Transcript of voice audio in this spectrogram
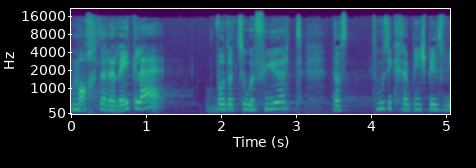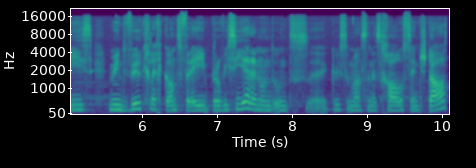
macht er eine Regel, die dazu führt, dass die Musiker beispielsweise müssen wirklich ganz frei improvisieren und, und äh, gewissermaßen ein Chaos entsteht.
